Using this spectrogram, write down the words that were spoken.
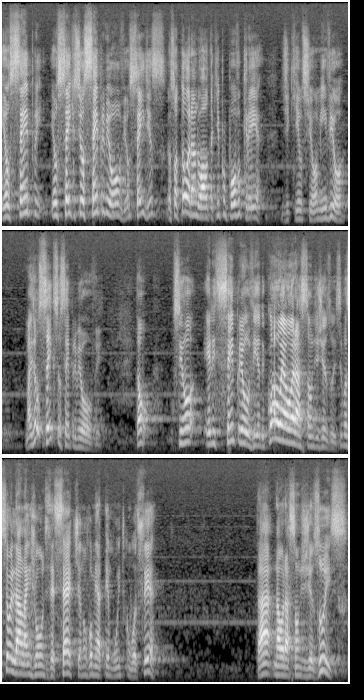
eu sempre, eu sei que o Senhor sempre me ouve, eu sei disso. Eu só estou orando alto aqui para o povo creia de que o Senhor me enviou. Mas eu sei que o Senhor sempre me ouve. Então, o Senhor, ele sempre é ouvido. E qual é a oração de Jesus? Se você olhar lá em João 17, eu não vou me ater muito com você, tá? Na oração de Jesus,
